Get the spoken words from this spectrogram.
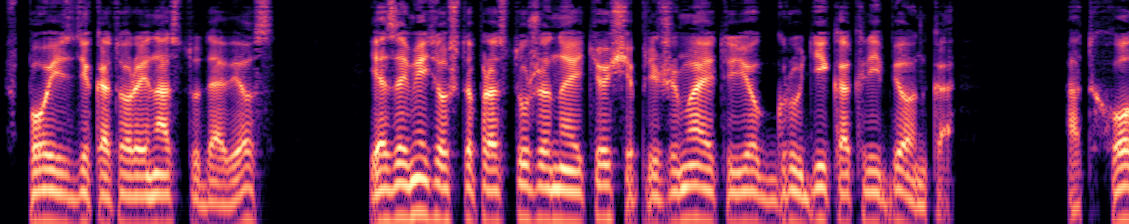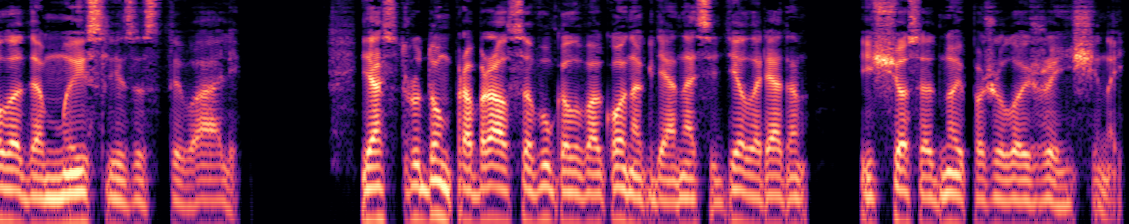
В поезде, который нас туда вез, я заметил, что простуженная теща прижимает ее к груди, как ребенка. От холода мысли застывали. Я с трудом пробрался в угол вагона, где она сидела рядом еще с одной пожилой женщиной.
